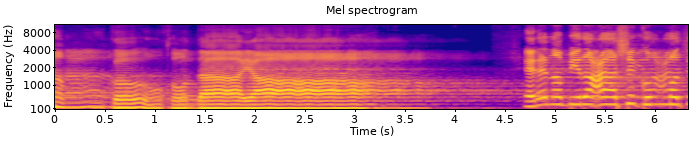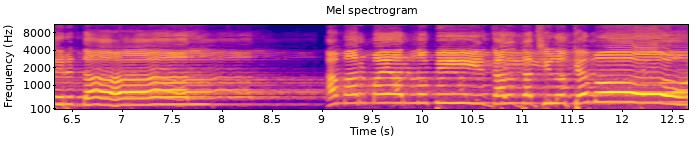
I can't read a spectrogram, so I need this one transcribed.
ہم کو خدایا এরে নবীর আশিক উম্মতের দল, আমার মায়ার নবীর গালটা ছিল কেমন?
